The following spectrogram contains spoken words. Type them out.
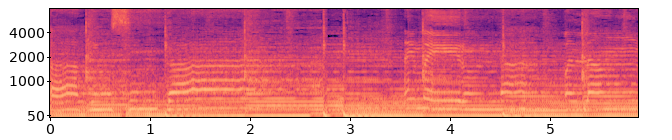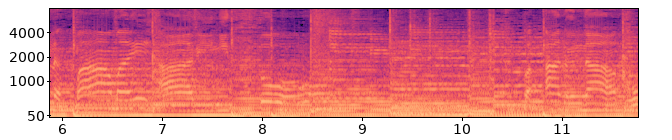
aking sinta Ay mayroon na palang nagmamayari nito Paano na ako?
